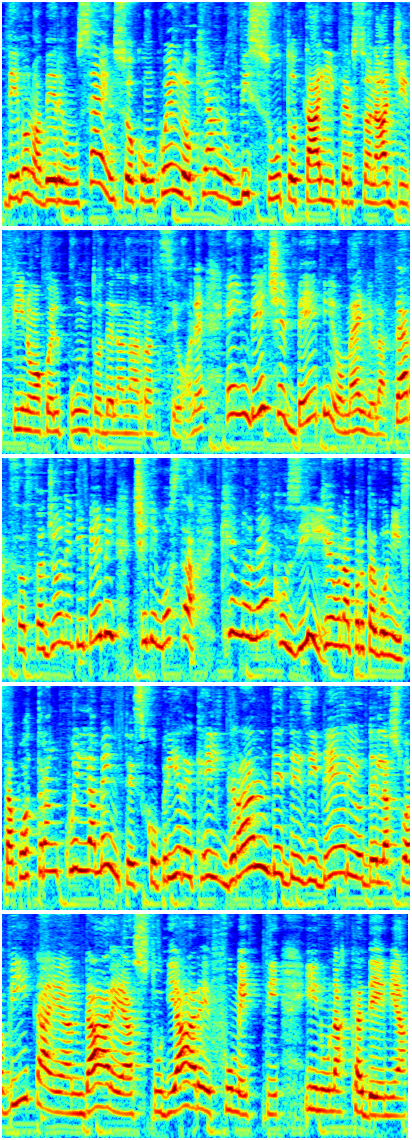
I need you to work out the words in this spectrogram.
devono avere un senso con quello che hanno vissuto tali personaggi fino a quel punto della narrazione e invece Baby, o meglio la terza stagione di Baby, ci dimostra che non è così, che una protagonista può tranquillamente scoprire che il grande desiderio della sua vita è andare a studiare fumetti in un'accademia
